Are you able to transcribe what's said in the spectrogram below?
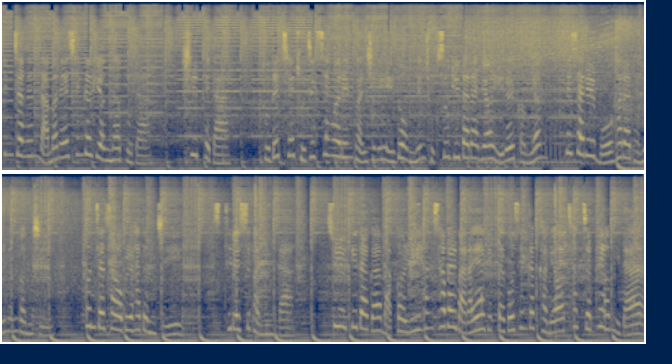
팀장은 나만의 생각이었나 보다. 실패다. 도대체 조직 생활엔 관심이 1도 없는 족속이다라며 이럴 거면 회사를 뭐 하러 다니는 건지 혼자 사업을 하던지 스트레스 받는다. 술 끼다가 막걸리 한 사발 말아야겠다고 생각하며 착잡해 합니다.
